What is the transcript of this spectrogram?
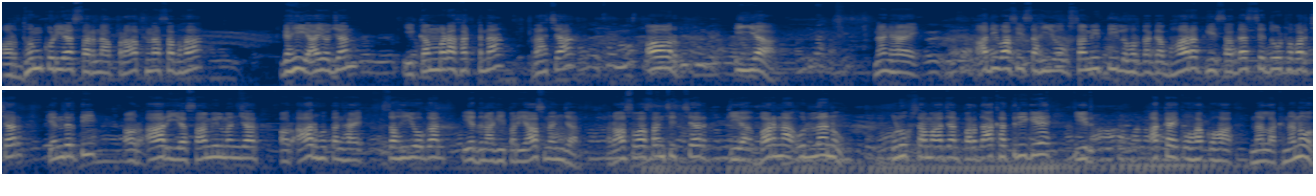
और धूमकुड़िया सरना प्रार्थना सभा गही आयोजन, ई कमड़ा हटना राचा और इया नंग है। आदिवासी सहयोग समिति लोहरदगा भारत की सदस्य दो वर्चर केंद्र थी और आर यह शामिल मंजर और आर हुतंग है। सहयोगन एदना की प्रयास नंजर। राश्वासन चिच्चर कि बरना उल्लनु। कुणुक समाजन पर्दा खतरी गे इर अक्कै कोहा कोहा न लख ननोर।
